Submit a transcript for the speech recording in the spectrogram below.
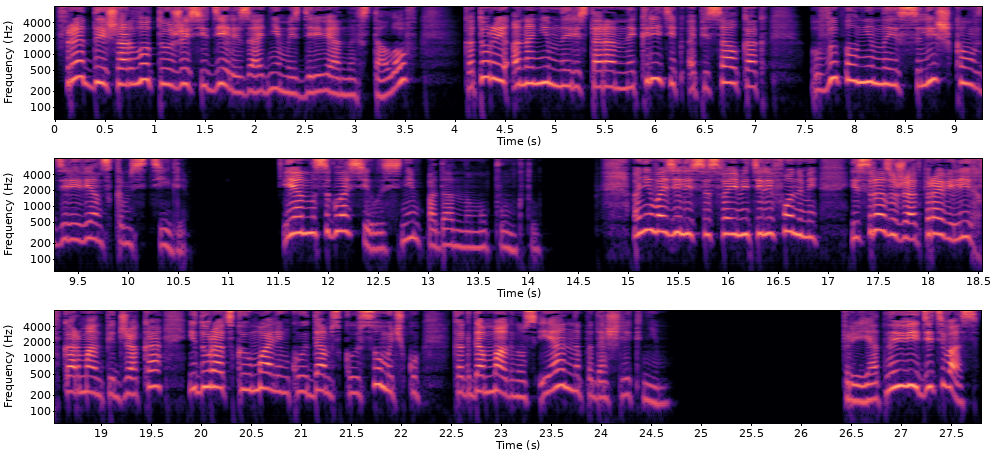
Фредда и Шарлотта уже сидели за одним из деревянных столов, которые анонимный ресторанный критик описал как «выполненные слишком в деревенском стиле». И Анна согласилась с ним по данному пункту. Они возились со своими телефонами и сразу же отправили их в карман пиджака и дурацкую маленькую дамскую сумочку, когда Магнус и Анна подошли к ним. «Приятно видеть вас»,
